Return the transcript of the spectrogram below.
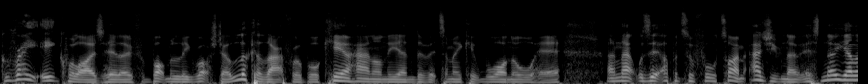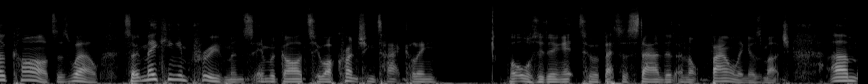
Great equaliser here though for bottom of the league Rochdale. Look at that for a ball. Keohane on the end of it to make it one all here, and that was it up until full time. As you've noticed, no yellow cards as well. So making improvements in regard to our crunching tackling but also doing it to a better standard and not fouling as much. Um,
